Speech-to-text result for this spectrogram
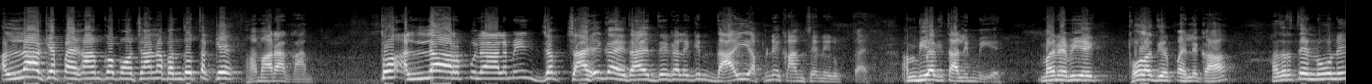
अल्लाह के पैगाम को पहुंचाना बंदों तक के हमारा काम। तो अल्लाह रब्बुल जब चाहेगा हिदायत देगा, लेकिन दाई अपने काम से नहीं रुकता है। अम्बिया की तालीम भी है। मैंने अभी एक थोड़ा देर पहले कहा, हज़रत नू ने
